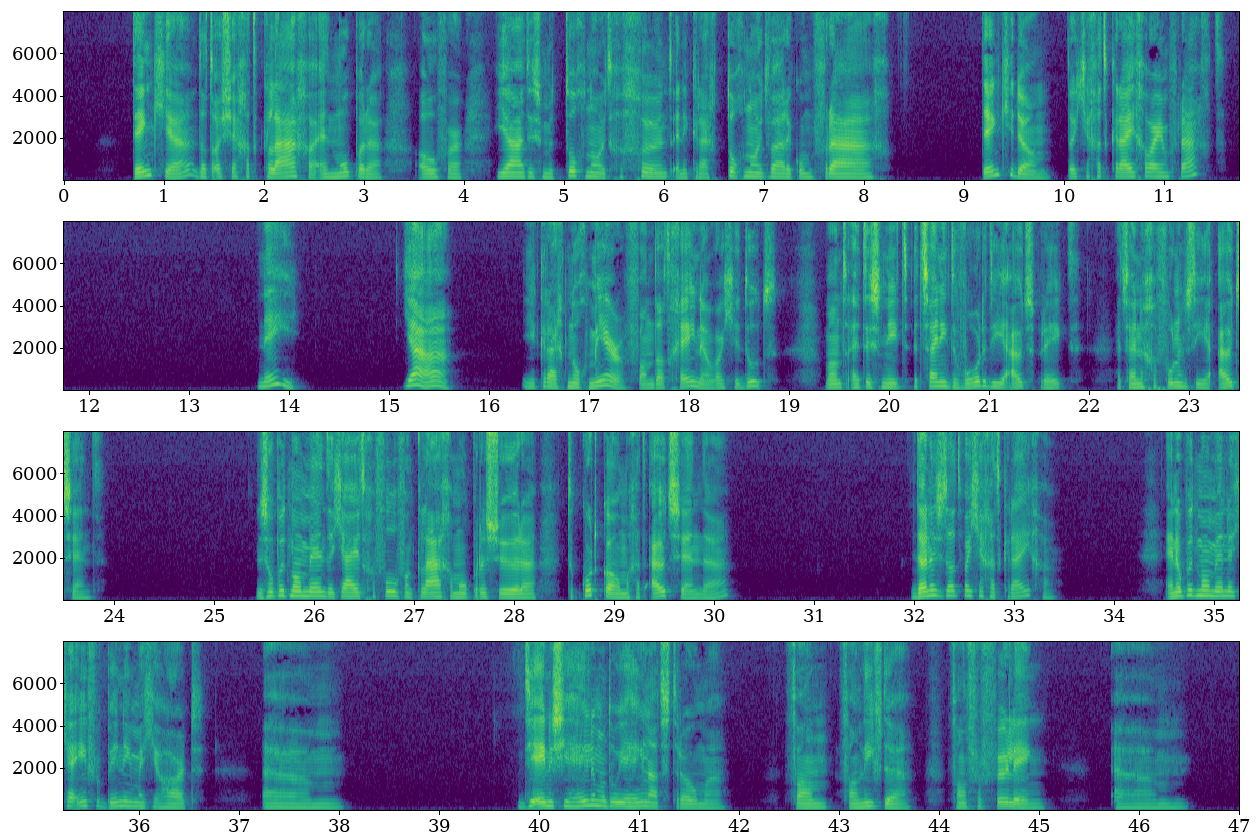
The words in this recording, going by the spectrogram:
Denk je dat als je gaat klagen en mopperen over, ja, het is me toch nooit gegund en ik krijg toch nooit waar ik om vraag, denk je dan dat je gaat krijgen waar je om vraagt? Nee. Ja, je krijgt nog meer van datgene wat je doet. Want het, is niet, het zijn niet de woorden die je uitspreekt, het zijn de gevoelens die je uitzendt. Dus op het moment dat jij het gevoel van klagen, mopperen, zeuren, tekortkomen gaat uitzenden, dan is dat wat je gaat krijgen. En op het moment dat jij in verbinding met je hart um, die energie helemaal door je heen laat stromen, van, van liefde, van vervulling. Um,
